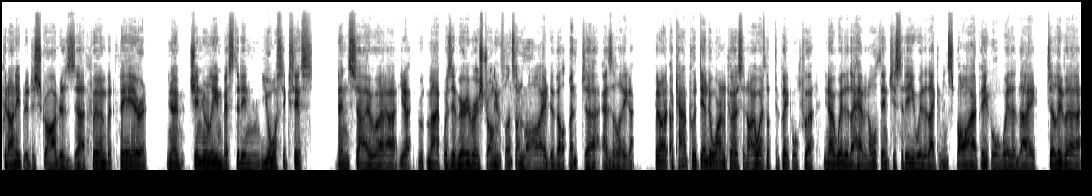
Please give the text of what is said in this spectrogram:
could only be described as uh, firm but fair and, you know, genuinely invested in your success. And so, uh, you know, Mark was a very, very strong influence on my development uh, as a leader. But I, I, can't put it down to one person. I always look to people for, you know, whether they have an authenticity, whether they can inspire people, whether they deliver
